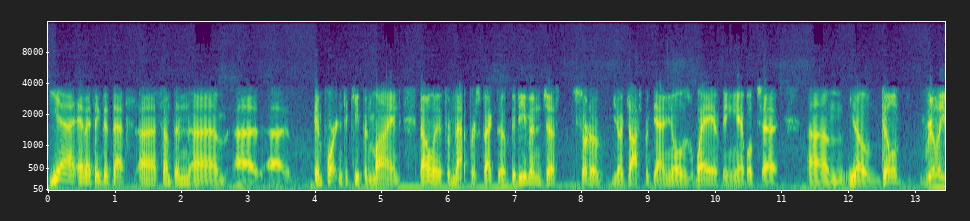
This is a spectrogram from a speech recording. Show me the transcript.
Yeah, and I think that that's uh, something um, uh, uh, important to keep in mind, not only from that perspective, but even just sort of you know Josh McDaniel's way of being able to um, you know build really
